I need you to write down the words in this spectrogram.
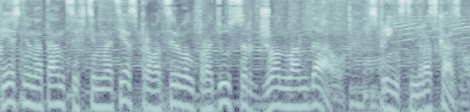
Песню на танцы в темноте спровоцировал продюсер Джон Ландау. Спрингстин рассказывал.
